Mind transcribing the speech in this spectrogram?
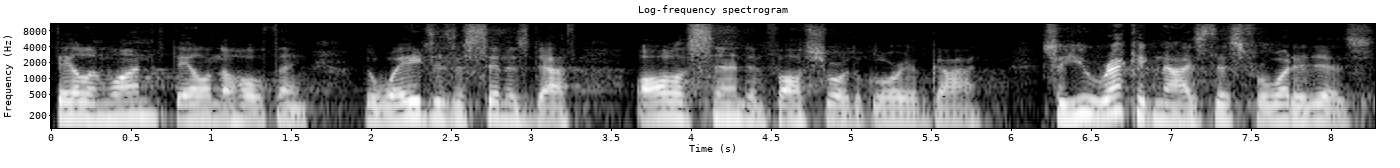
Fail in one, fail in the whole thing. The wages of sin is death. All have sinned and fall short of the glory of God. So you recognize this for what it is.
